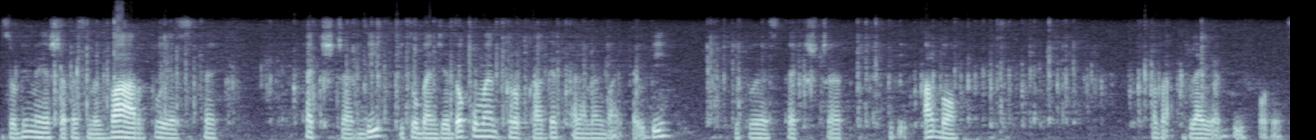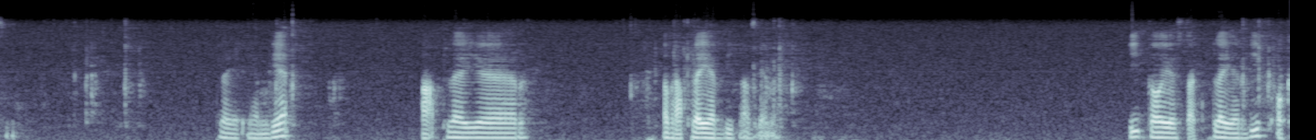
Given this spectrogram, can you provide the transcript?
Zrobimy jeszcze powiedzmy var, tu jest tek, texture div i tu będzie document.getElementById i tu jest texture div albo dobra, player div powiedzmy. Player img. A player dobra, player div nazwiemy. I to jest tak, player div, ok.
